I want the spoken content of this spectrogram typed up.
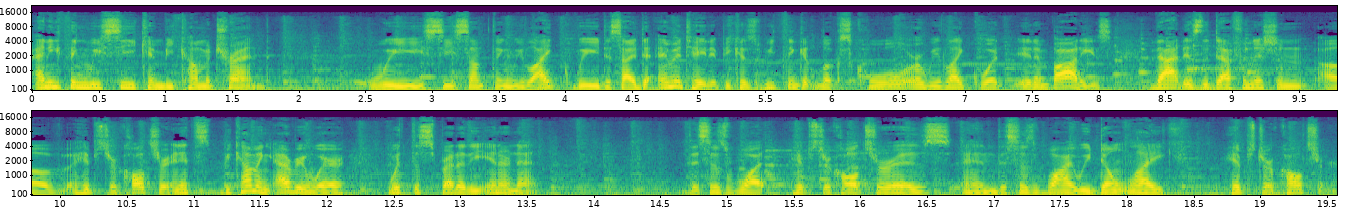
anything we see can become a trend. We see something we like, we decide to imitate it because we think it looks cool or we like what it embodies. That is the definition of hipster culture, and it's becoming everywhere with the spread of the internet. This is what hipster culture is, and this is why we don't like hipster culture.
